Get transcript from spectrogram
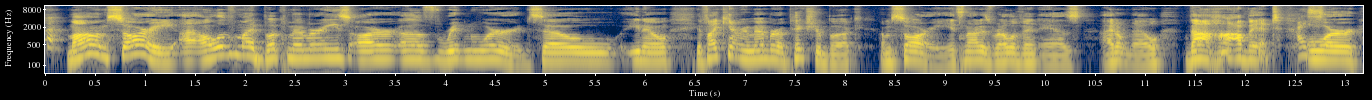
Mom, I'm sorry. I, all of my book memories are of written word. So you know, if I can't remember a picture book, I'm sorry. It's not as relevant as I don't know, The Hobbit I or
